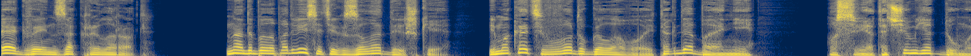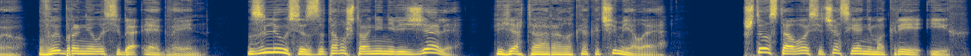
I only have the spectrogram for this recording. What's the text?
Эгвейн закрыла рот. Надо было подвесить их за лодыжки и макать в воду головой, тогда бы они... «О, Свет, о чем я думаю?» — выбронила себя Эгвейн. «Злюсь из-за того, что они не визжали. Я-то орала, как очумелая. Что с того, сейчас я не мокрее их.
